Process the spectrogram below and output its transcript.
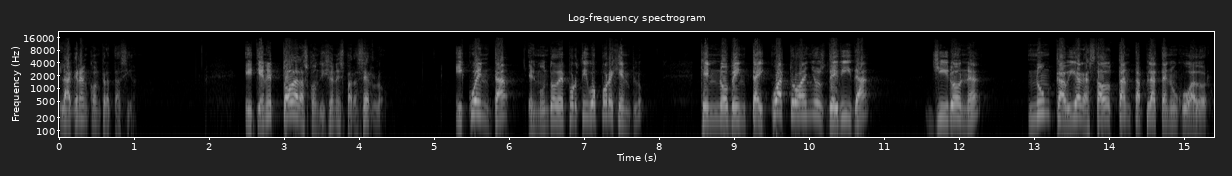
la gran contratación. Y tiene todas las condiciones para hacerlo. Y cuenta el mundo deportivo, por ejemplo, que en 94 años de vida, Girona nunca había gastado tanta plata en un jugador.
